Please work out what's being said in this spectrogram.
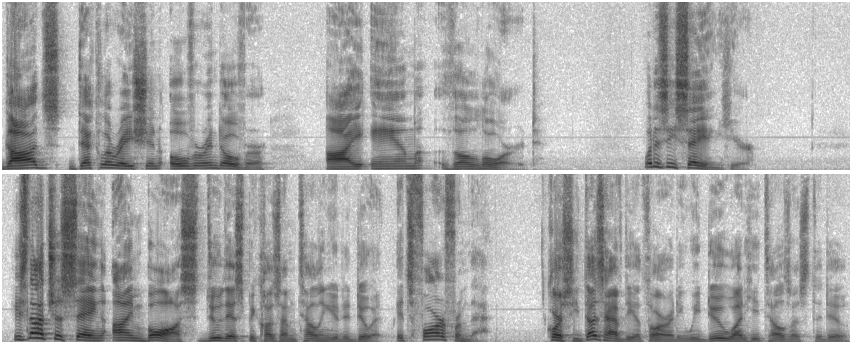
God's declaration over and over I am the Lord. What is he saying here? He's not just saying, I'm boss, do this because I'm telling you to do it. It's far from that. Of course, he does have the authority. We do what he tells us to do.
